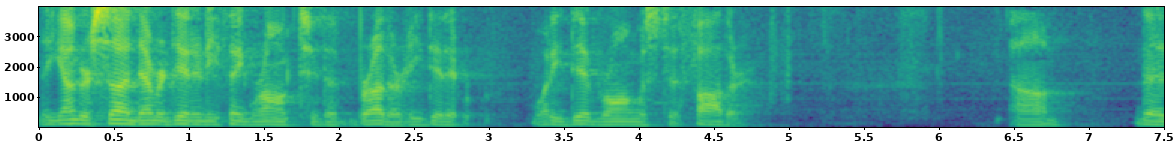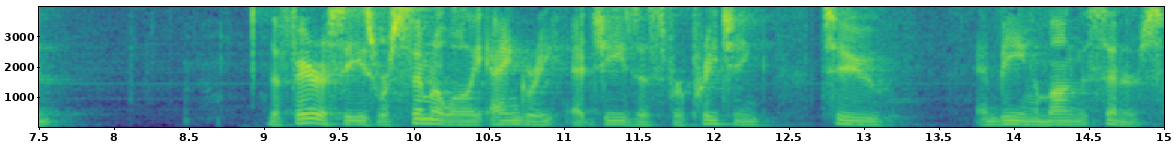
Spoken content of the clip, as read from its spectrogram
The younger son never did anything wrong to the brother. He did it what he did wrong was to the father. Um, the, the Pharisees were similarly angry at Jesus for preaching to and being among the sinners.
